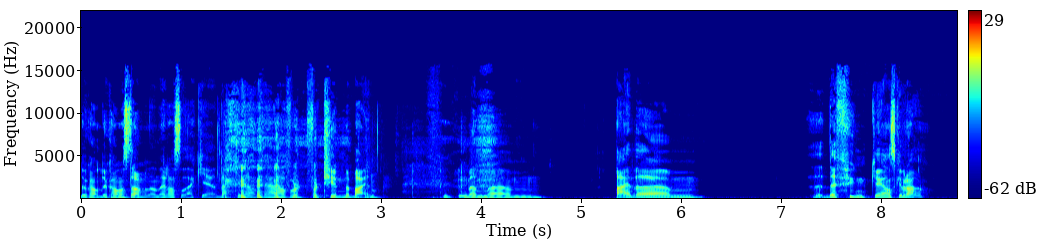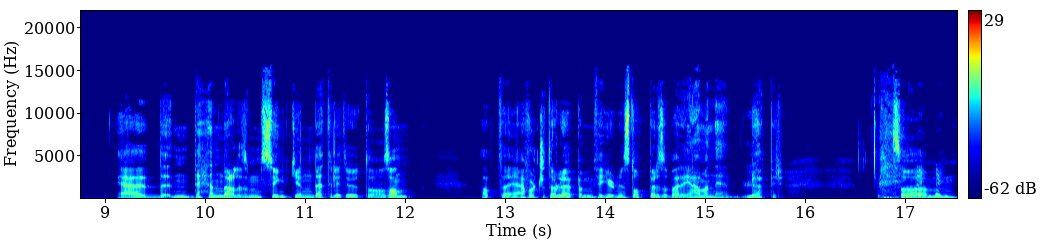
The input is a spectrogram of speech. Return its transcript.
du, kan, du kan stramme den en del, altså. Det er ikke det, er ikke det at jeg har for, for tynne bein. Men um, Nei, det, um, det det funker ganske bra. Jeg, det, det hender at liksom synken detter litt ut og sånn. At jeg fortsetter å løpe, men figuren min stopper. Så bare Ja, men jeg løper. Så um,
